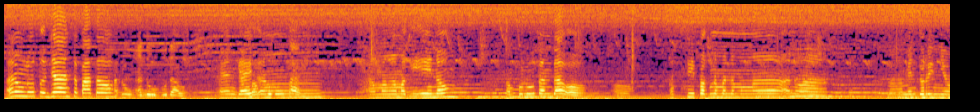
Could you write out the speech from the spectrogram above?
Anong luto dyan sa pato? Adobo. Adobo daw. Ayan guys, ang ang mga magiinom, ang pulutan daw, oh. oh. Kasi sipag naman ng mga, ano ah, mga mendorinyo.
